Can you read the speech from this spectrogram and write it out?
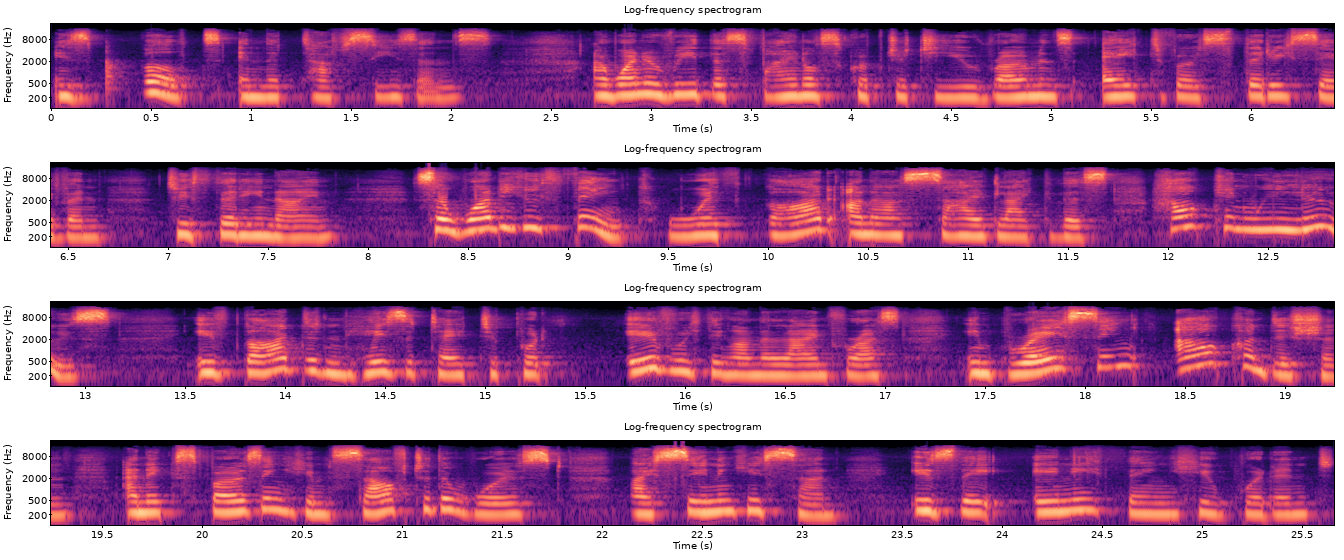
is built in the tough seasons. I want to read this final scripture to you, Romans 8, verse 37 to 39. So, what do you think? With God on our side like this, how can we lose? If God didn't hesitate to put everything on the line for us, embracing our condition and exposing himself to the worst by sending his son, is there anything he wouldn't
